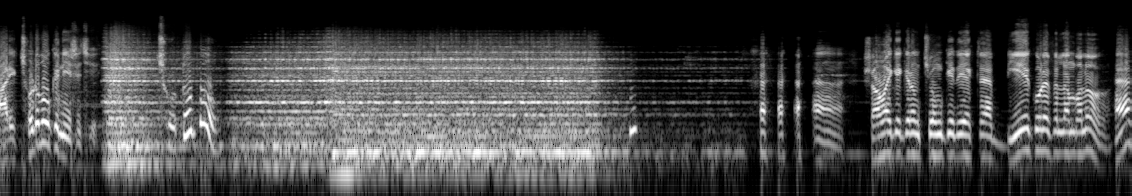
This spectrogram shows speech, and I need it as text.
বাড়ির ছোট বউকে নিয়ে এসেছি। ছোট বউ? সবাইকে কিরম চমকে দিয়ে একটা বিয়ে করে ফেললাম বলো হ্যাঁ?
